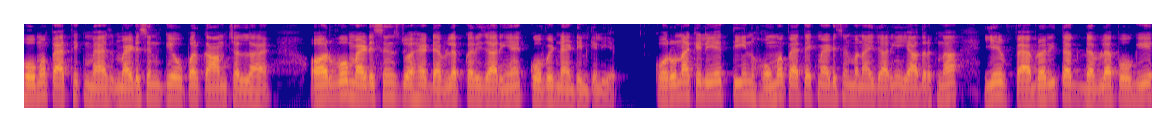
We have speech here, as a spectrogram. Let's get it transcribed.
होम्योपैथिक मेडिसिन के ऊपर काम चल रहा है और वो मेडिसिन जो है डेवलप करी जा रही हैं कोविड नाइन्टीन के लिए। कोरोना के लिए तीन होम्योपैथिक मेडिसिन बनाई जा रही है याद रखना। ये फेबररी तक डेवलप होगी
